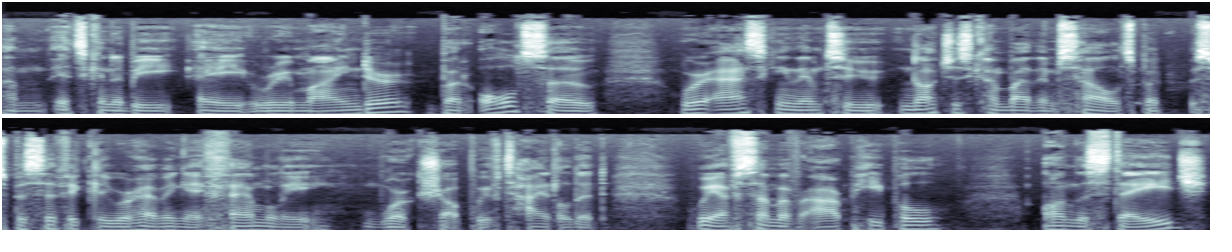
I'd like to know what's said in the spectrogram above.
Um, it's going to be a reminder, but also we're asking them to not just come by themselves, but specifically, we're having a family workshop. We've titled it. We have some of our people on the stage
